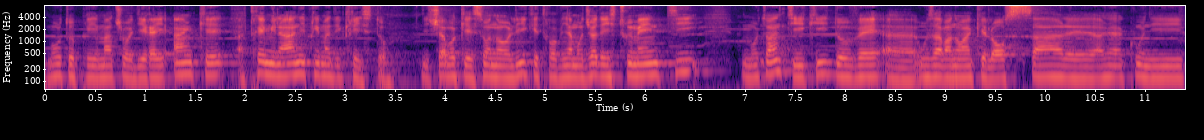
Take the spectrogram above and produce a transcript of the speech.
molto prima, cioè direi anche a 3000 anni prima di Cristo. Diciamo che sono lì che troviamo già dei strumenti molto antichi dove eh, usavano anche l'ossa, le, alcuni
